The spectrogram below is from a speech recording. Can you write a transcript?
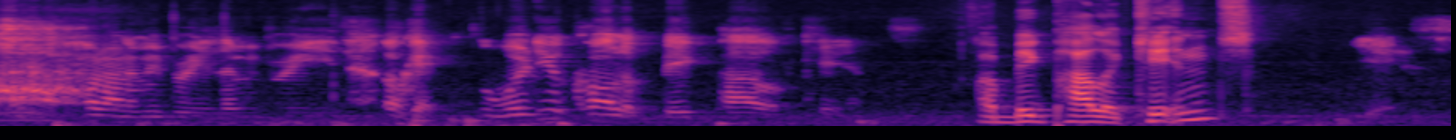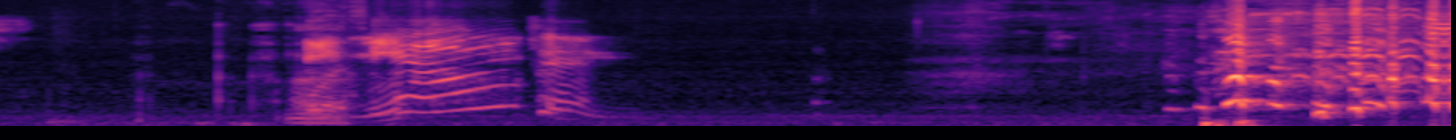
Ah, hold on, let me breathe. Let me breathe. Okay, what do you call a big pile of kittens? A big pile of kittens. Yes. Uh, A meowton.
